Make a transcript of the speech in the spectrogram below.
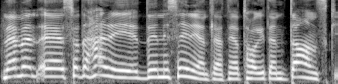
Nej, men, eh, så det här är, det ni säger egentligen att ni har tagit en dansk,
